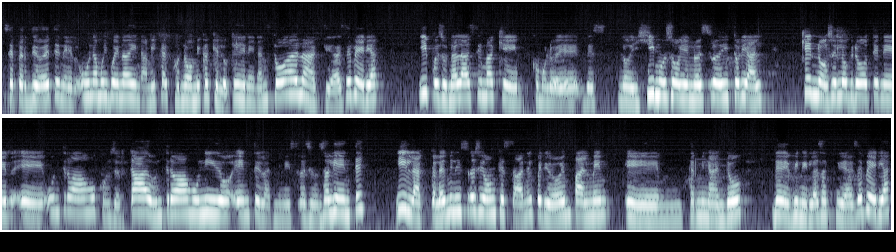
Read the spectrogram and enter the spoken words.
se perdió de tener una muy buena dinámica económica, que es lo que generan todas las actividades de feria, y pues una lástima que, como lo, lo dijimos hoy en nuestro editorial, que no se logró tener eh, un trabajo concertado, un trabajo unido entre la administración saliente y la actual administración que estaba en el periodo de empalme eh, terminando de definir las actividades de feria.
